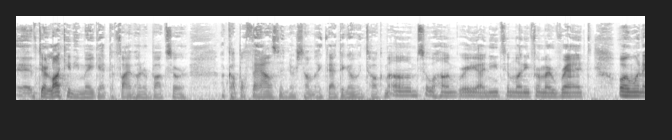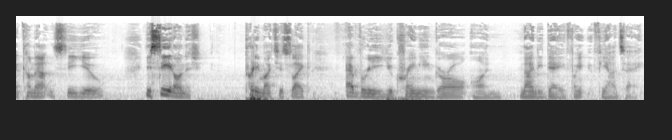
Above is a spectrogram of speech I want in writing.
if they're lucky, they may get the 500 bucks or a couple thousand or something like that to go and talk about, oh, I'm so hungry. I need some money for my rent. Or I want to come out and see you. You see it on this. Pretty much, it's like every Ukrainian girl on 90 Day Fiance.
